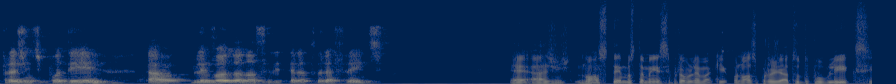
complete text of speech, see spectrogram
Para a gente poder estar tá levando a nossa literatura à frente. É, a gente, nós temos também esse problema aqui com o nosso projeto do Publix,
